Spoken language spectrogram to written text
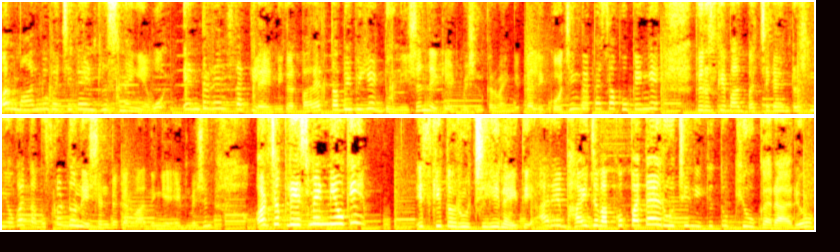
और मान लो बच्चे का इंटरेस्ट नहीं है, वो एंट्रेंस तक क्लियर नहीं कर पा रहे, तभी भी ये डोनेशन देके एडमिशन करवाएँगे पहले कोचिंग पे पैसा फूकेंगे फिर उसके बाद बच्चे का इंटरेस्ट नहीं होगा तब उसका डोनेशन पे करवा देंगे एडमिशन और जब प्लेसमेंट नहीं होगी इसकी तो रुचि ही नहीं थी। अरे भाई जब आपको पता है रुचि नहीं थी तो क्यों करा रहे हो?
